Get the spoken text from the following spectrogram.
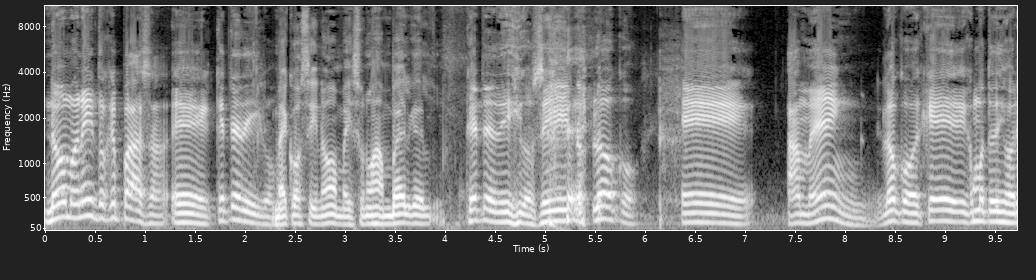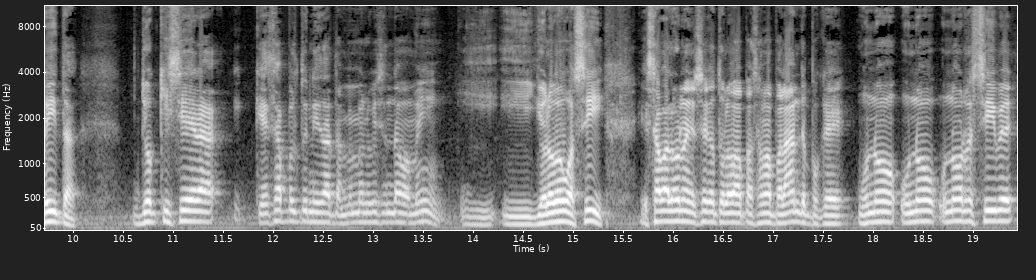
No, manito, ¿qué pasa? Eh, ¿Qué te digo? Me cocinó, me hizo unos hamburgers. ¿Qué te digo? Sí, no, loco. Eh, amén. Loco, es que, como te dije ahorita, yo quisiera que esa oportunidad también me lo hubiesen dado a mí. Y, y yo lo veo así. Esa balona yo sé que tú lo vas a pasar más para adelante porque uno, uno, uno recibe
